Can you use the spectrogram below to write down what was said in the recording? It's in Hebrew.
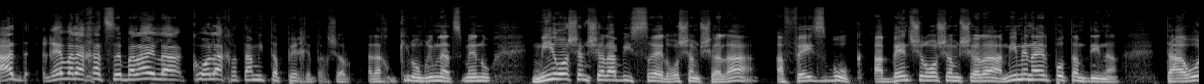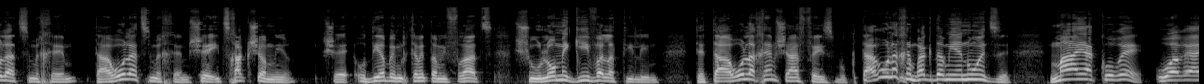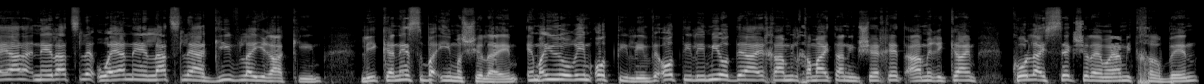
ועד רבע ל-11 בלילה כל ההחלטה מתהפכת. עכשיו, אנחנו כאילו אומרים לעצמנו, מי ראש הממשלה בישראל? ראש הממשלה? הפייסבוק? הבן של ראש הממשלה? מי מנהל פה את המדינה? תארו לעצמכם, תארו לעצמכם שיצחק שמיר, שהודיע במלחמת המפרץ שהוא לא מגיב על הטילים. תתארו לכם שהיה פייסבוק, תארו לכם, רק דמיינו את זה. מה היה קורה? הוא הרי היה נאלץ, הוא היה נאלץ להגיב לעיראקים, להיכנס באימא שלהם, הם היו יורים עוד טילים ועוד טילים, מי יודע איך המלחמה הייתה נמשכת, האמריקאים, כל ההישג שלהם היה מתחרבן.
